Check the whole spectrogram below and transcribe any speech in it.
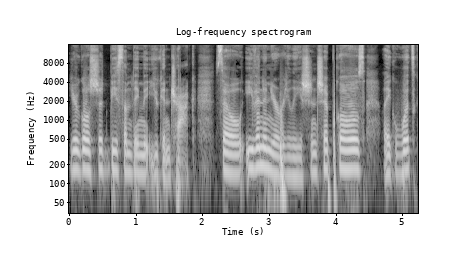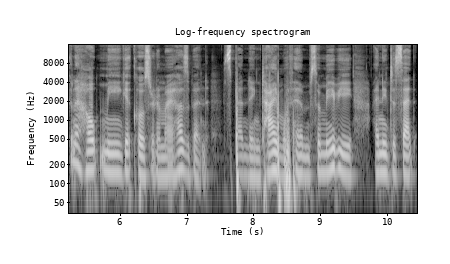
your goal should be something that you can track. So even in your relationship goals, like what's going to help me get closer to my husband? Spending time with him. So maybe I need to set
